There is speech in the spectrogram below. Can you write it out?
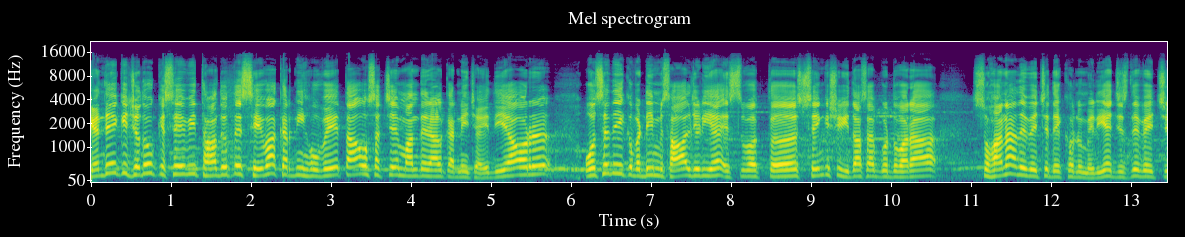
ਕਹਿੰਦੇ ਕਿ ਜਦੋਂ ਕਿਸੇ ਵੀ ਥਾਂ ਦੇ ਉੱਤੇ ਸੇਵਾ ਕਰਨੀ ਹੋਵੇ ਤਾਂ ਉਹ ਸੱਚੇ ਮਨ ਦੇ ਨਾਲ ਕਰਨੀ ਚਾਹੀਦੀ ਹੈ ਔਰ ਉਸੇ ਦੀ ਇੱਕ ਵੱਡੀ ਮਿਸਾਲ ਜਿਹੜੀ ਹੈ, ਇਸ ਵਕਤ ਸਿੰਘ ਸ਼ਹੀਦਾਂ ਸਾਹਿਬ ਗੁਰਦੁਆਰਾ ਸੁਹਾਣਾ ਦੇ ਵਿੱਚ ਦੇਖਣ ਨੂੰ ਮਿਲੀ ਹੈ, ਜਿਸ ਦੇ ਵਿੱਚ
